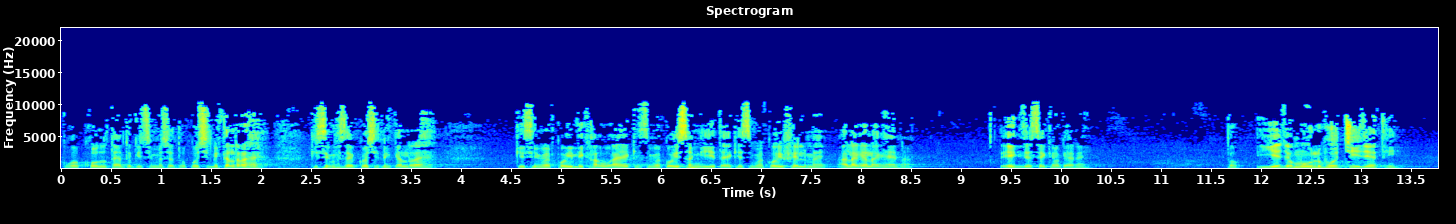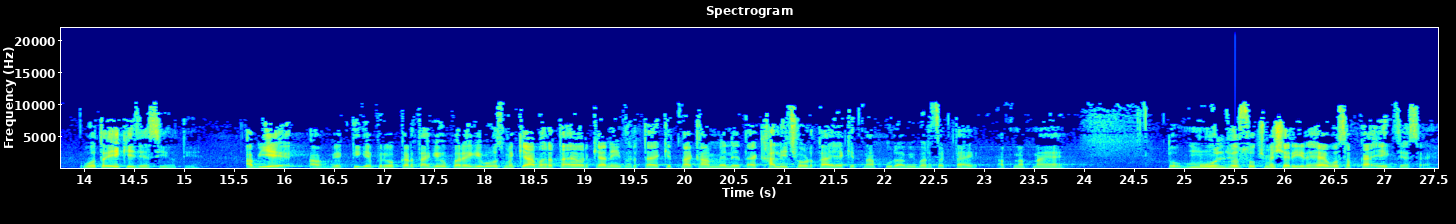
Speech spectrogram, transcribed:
खोलते हैं तो किसी में से तो कुछ निकल रहा है, किसी में से कुछ निकल रहा है। किसी में कोई लिखा हुआ है, किसी में कोई संगीत है, किसी में कोई फ़िल्म है अलग अलग है ना? तो एक जैसे क्यों कह रहे हैं? तो ये जो मूलभूत चीज़ें थी, वो तो एक ही जैसी होती है। अब ये, अब व्यक्ति के प्रयोगकर्ता के ऊपर है कि वो उसमें क्या भरता है और क्या नहीं भरता है, कितना काम में लेता है, खाली छोड़ता है या कितना पूरा भी भर सकता है अपना अपना है। तो मूल जो सूक्ष्म शरीर है, वो सबका एक जैसा है।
